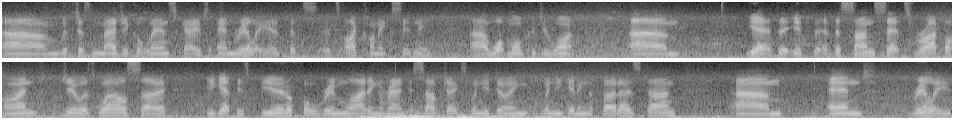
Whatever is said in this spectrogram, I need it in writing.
um, with just magical landscapes and really it, it's, it's iconic Sydney. Uh, what more could you want? Um, yeah, the, if the sun sets right behind you as well, so you get this beautiful rim lighting around your subjects when you're doing when you're getting the photos done. Um, and really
